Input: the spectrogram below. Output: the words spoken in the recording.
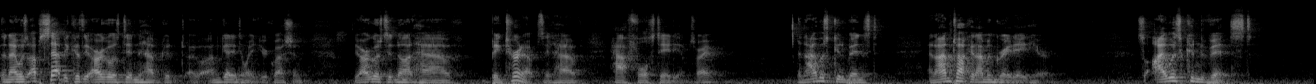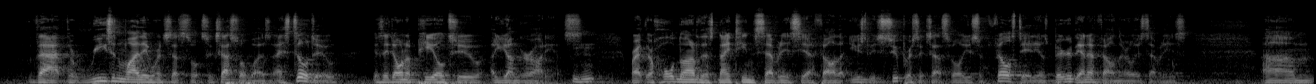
and I was upset because the Argos didn't have good. Uh, I'm getting to my, your question. The Argos did not have big turnouts, they'd have half full stadiums, right? And I was convinced, and I'm talking, I'm in grade eight here. So I was convinced that the reason why they weren't successful, successful was, and I still do, is they don't appeal to a younger audience. Mm-hmm. Right? They're holding on to this 1970s CFL that used to be super successful, used to fill stadiums, bigger than the NFL in the early 70s. Um,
